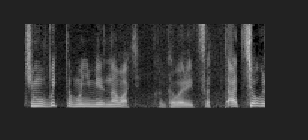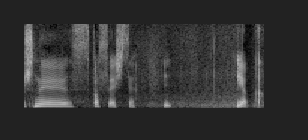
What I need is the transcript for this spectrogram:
чому бути, тому не мінувати, як говориться. Від цього ж не спасешся. Як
